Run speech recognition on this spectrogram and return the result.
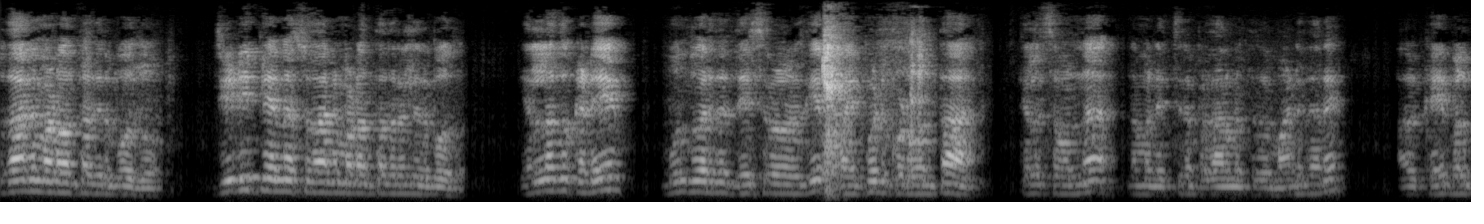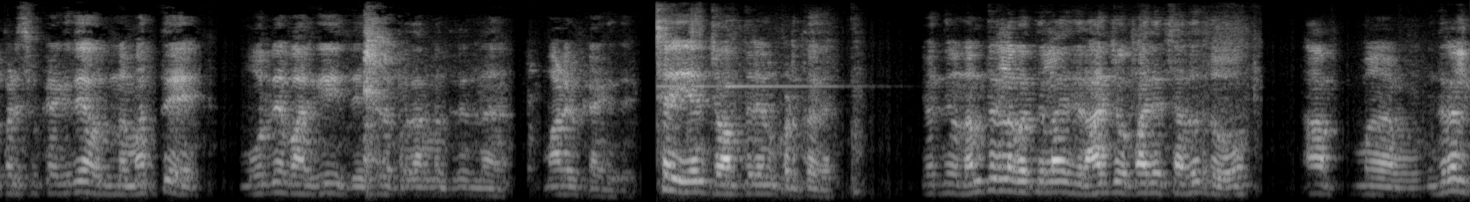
ಸುಧಾರಣೆ ಮಾಡುವಂತದ್ದು ಇರ್ಬೋದು ಜಿ ಡಿ ಪಿಯನ್ನು ಸುಧಾರಣೆ ಮಾಡುವಂತದ್ರಲ್ಲಿ ಇರ್ಬೋದು. ಎಲ್ಲದೂ ಕಡೆ ಮುಂದುವರೆದ ದೇಶಗಳಿಗೆ ಪೈಪೋಟಿ ಕೊಡುವಂತ ಕೆಲಸವನ್ನ ನಮ್ಮ ನೆಚ್ಚಿನ ಪ್ರಧಾನಮಂತ್ರಿಗಳು ಮಾಡಿದ್ದಾರೆ. ಅವ್ರ ಕೈ ಬಲಪಡಿಸಬೇಕಾಗಿದೆ, ಅವ್ರನ್ನ ಮತ್ತೆ ಮೂರನೇ ಬಾರಿಗೆ ದೇಶದ ಪ್ರಧಾನಮಂತ್ರಿಯನ್ನ ಮಾಡಬೇಕಾಗಿದೆ. ಏನ್ ಜವಾಬ್ದಾರಿಯನ್ನು ಕೊಡ್ತಾರೆ? ಇವತ್ತು ನೀವು ನಂಬ್ತಿರಲ್ಲ ಗೊತ್ತಿಲ್ಲ ಇದು ರಾಜ್ಯ ಉಪಾಧ್ಯಕ್ಷ ಆದದ್ದು ಆ ಇದರಲ್ಲಿ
